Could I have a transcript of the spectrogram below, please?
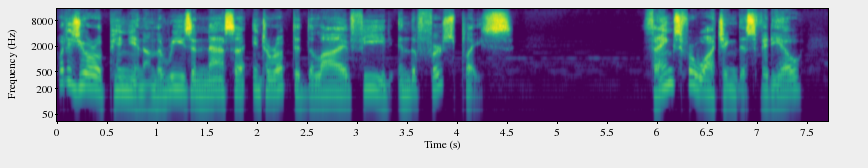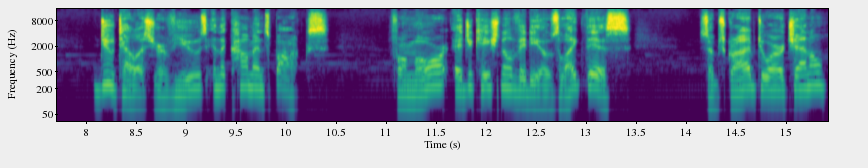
What is your opinion on the reason NASA interrupted the live feed in the first place? Thanks for watching this video. Do tell us your views in the comments box. For more educational videos like this, subscribe to our channel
